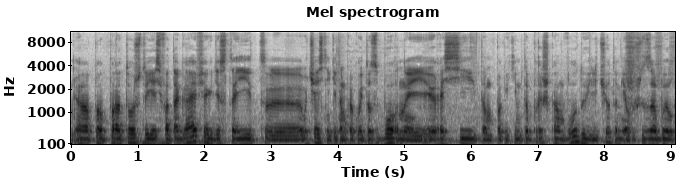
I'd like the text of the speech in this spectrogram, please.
э, про, про то, что есть фотография, где стоит э, участники там какой-то сборной России там по каким-то прыжкам в воду или что там, я уже забыл,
